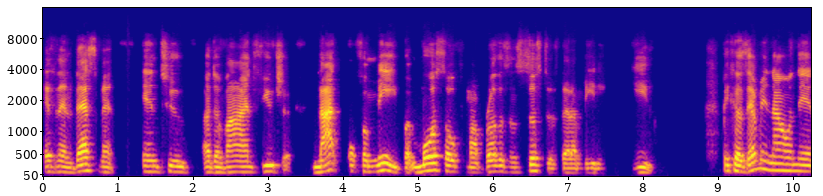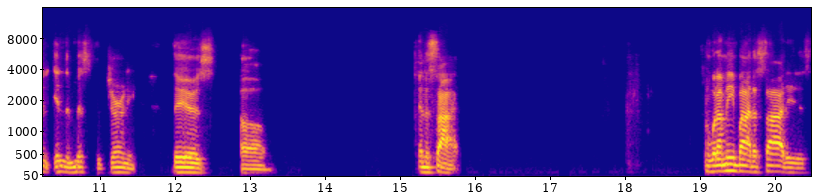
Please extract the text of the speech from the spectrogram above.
It's an investment into a divine future, not for me, but more so for my brothers and sisters that are meeting you. Because every now and then in the midst of the journey, there's um, an aside. And what I mean by an aside is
